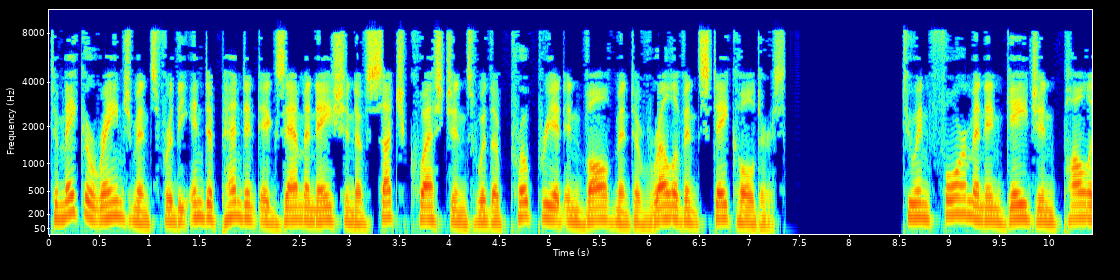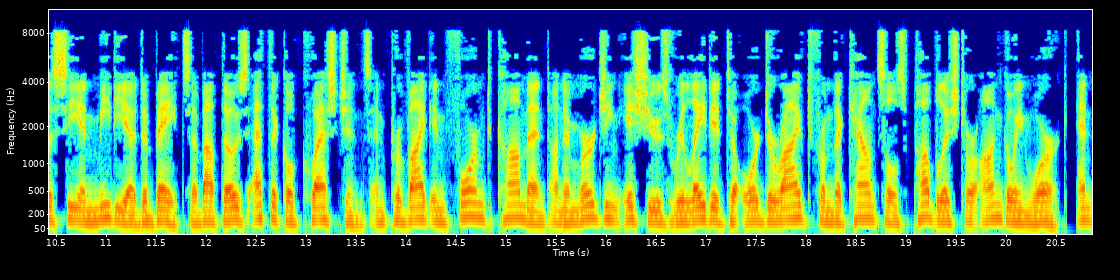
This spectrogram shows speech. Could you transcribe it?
To make arrangements for the independent examination of such questions with appropriate involvement of relevant stakeholders to inform and engage in policy and media debates about those ethical questions and provide informed comment on emerging issues related to or derived from the Council's published or ongoing work, and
